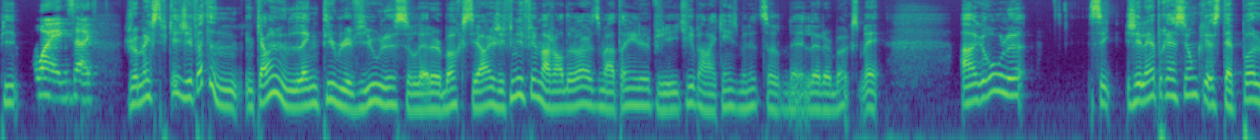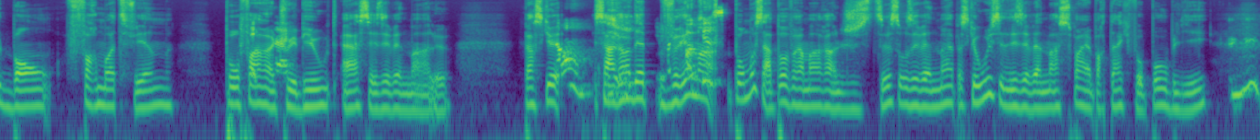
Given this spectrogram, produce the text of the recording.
Puis, ouais, exact. Je vais m'expliquer. J'ai fait une, quand même une lengthy review là, sur Letterboxd hier. J'ai fini le film à genre 2h du matin, là, puis j'ai écrit pendant 15 minutes sur Letterboxd. Mais en gros, là, j'ai l'impression que c'était pas le bon format de film pour faire un tribute à ces événements-là. Parce que ça rendait vraiment. Pour moi, ça n'a pas vraiment rendu justice aux événements. Parce que oui, c'est des événements super importants qu'il faut pas oublier. Mm-hmm.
